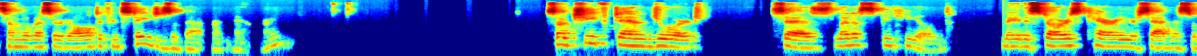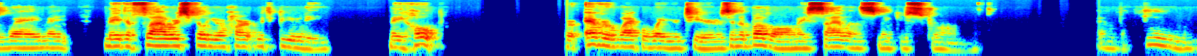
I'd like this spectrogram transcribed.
Some of us are at all different stages of that right now, right? So Chief Dan George says, Let us be healed. May the stars carry your sadness away. May, may the flowers fill your heart with beauty. May hope forever wipe away your tears. And above all, may silence make you strong. And the theme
